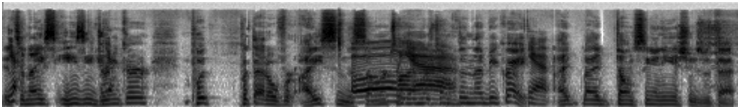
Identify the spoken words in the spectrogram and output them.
It's Yeah. a nice, easy drinker. Put put that over ice in the Oh, summertime or something. That'd be great. Yeah. I, I don't see any issues with that.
